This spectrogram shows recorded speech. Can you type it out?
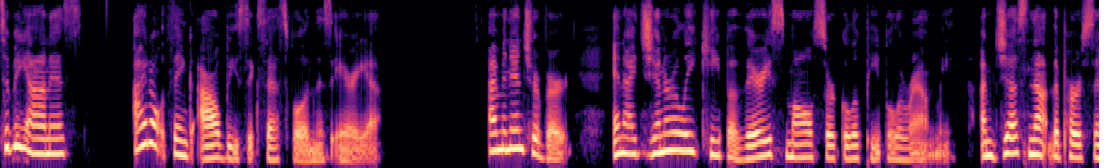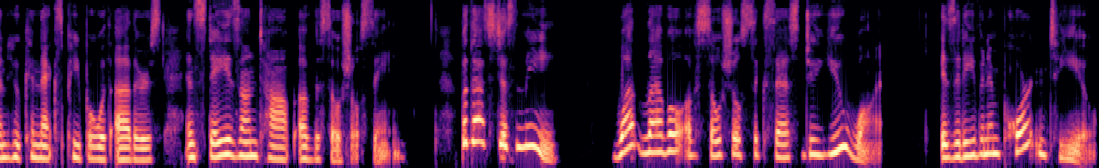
To be honest, I don't think I'll be successful in this area. I'm an introvert, and I generally keep a very small circle of people around me. I'm just not the person who connects people with others and stays on top of the social scene. But that's just me. What level of social success do you want? Is it even important to you?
